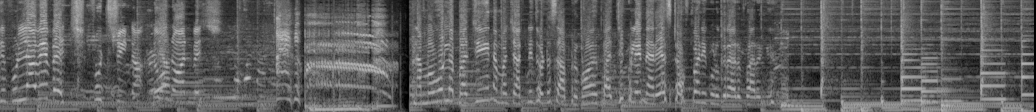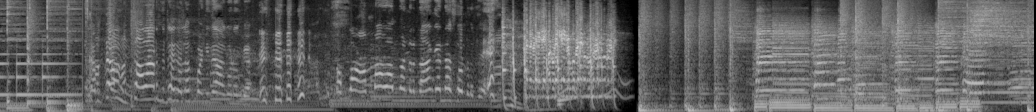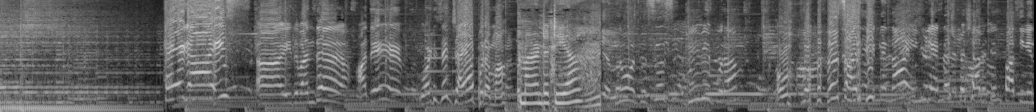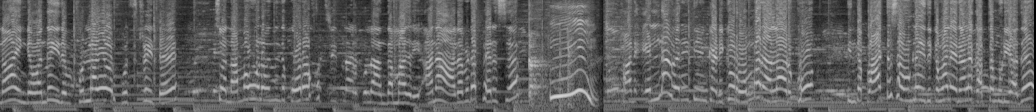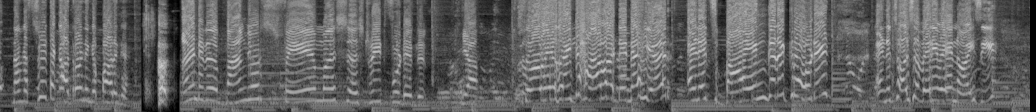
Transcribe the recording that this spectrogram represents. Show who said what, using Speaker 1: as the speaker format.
Speaker 1: இது ஃபுல்லாவே veg food street தான். நோ நான் வெஜ்
Speaker 2: நம்ம ஊர்ல பஜ்ஜி நம்ம சட்னி தொட்டு சாப்பிட்டுருக்கோம். பஜ்ஜிக்குள்ளேயே நிறைய ஸ்டஃப் பண்ணி கொடுக்குறாரு பாருங்க.
Speaker 1: அக்கா அக்காவா இருந்துட்டு இதெல்லாம் பண்ணி தான் ஆகணுங்க.
Speaker 2: அப்ப அம்மாவா பண்ற நாங்க என்ன சொல்றது?
Speaker 1: வந்து அதே வாட் இஸ் இட் ஜெயாபுரமா?
Speaker 3: மறந்துட்டியா?
Speaker 2: No this is
Speaker 1: VV Puram
Speaker 2: oh sorry இங்கன்னா இங்க என்ன ஸ்பெஷாலிட்டின்னு பாத்தீங்கன்னா இங்க வந்து இது ஃபுல்லாவே ஒரு ஃபுட் ஸ்ட்ரீட் சோ நம்ம ஊர்ல வந்து இந்த கோரா ஃபுட் ஸ்ட்ரீட்லாம் இருக்குல்ல அந்த மாதிரி. ஆனா அதை விட பெருசு. ஆனா எல்லா வெரைட்டியும் கிடைக்கும். ரொம்ப நல்லா இருக்கும். இந்த பாட்டு சவுண்ட்ல இதுக்கு மேல என்னால கத்த முடியாது. நாங்க ஸ்ட்ரீட்டை காட்டுறோம் நீங்க பாருங்க.
Speaker 1: அண்ட் இது பெங்களூர் ஃபேமஸ் ஸ்ட்ரீட் ஃபுட் இது. Yeah so we are going to have our dinner here and it's பயங்கர crowded and it's also very very noisy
